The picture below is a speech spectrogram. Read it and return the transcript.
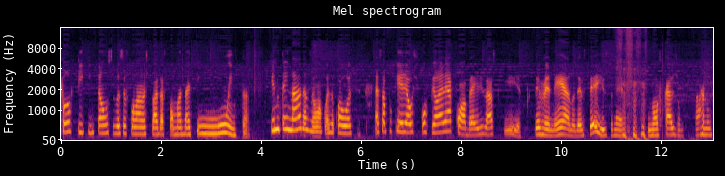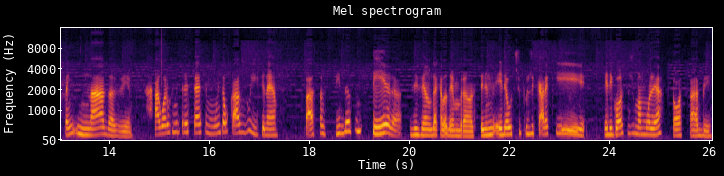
Fanfic, então, se você for lá nas plataformas, tem muita. E não tem nada a ver uma coisa com a outra é só porque ele é o escorpião ele é a cobra. Eles acham que ter veneno deve ser isso, né? e vão ficar juntos. Mas não tem nada a ver. Agora, o que me entristece muito é o caso do Ike, né? Passa a vida inteira vivendo daquela lembrança. Ele, ele é o tipo de cara que ele gosta de uma mulher só, sabe?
